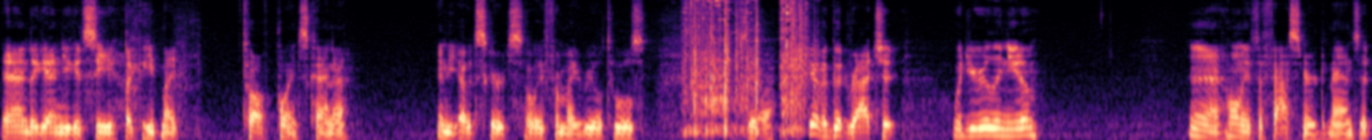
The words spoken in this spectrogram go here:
And again, you can see I keep my 12 points kind of in the outskirts away from my real tools. Uh, if you have a good ratchet, would you really need them? Eh, only if the fastener demands it.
